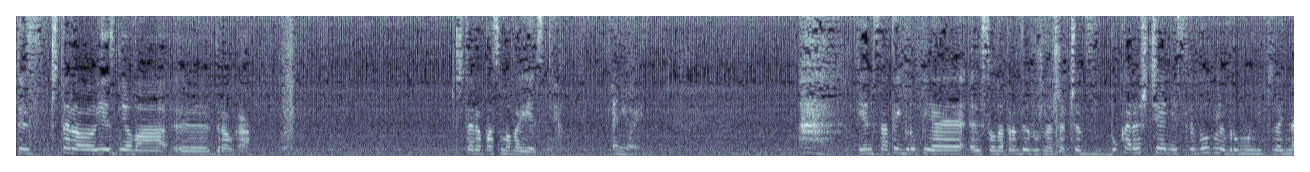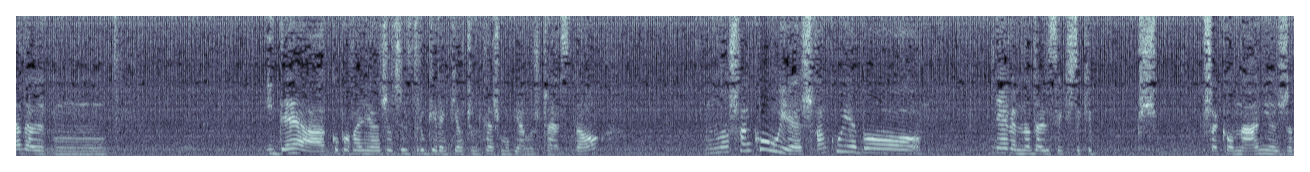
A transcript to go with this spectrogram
to jest czterojezdniowa yy, droga. Czteropasmowa jezdnia. Anyway. Więc na tej grupie są naprawdę różne rzeczy. W Bukareszcie, niestety w ogóle w Rumunii tutaj nadal mm, idea kupowania rzeczy z drugiej ręki, o czym też mówiłam już często, no szwankuje, szwankuje, bo nie wiem, nadal jest jakieś takie prz- przekonanie, że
